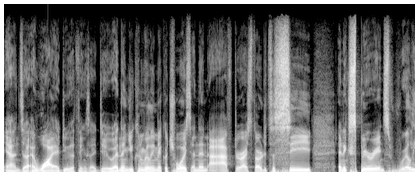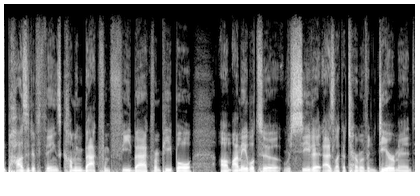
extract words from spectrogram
and uh, and why I do the things I do. And then you can really make a choice. And then after I started to see and experience really positive things coming back from feedback from people. Um, I'm able to receive it as like a term of endearment.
